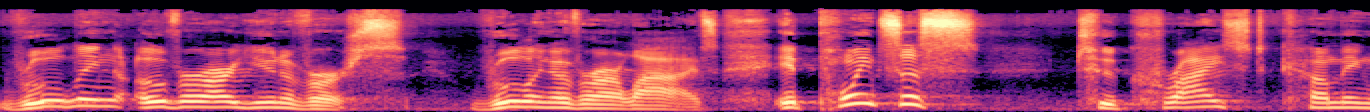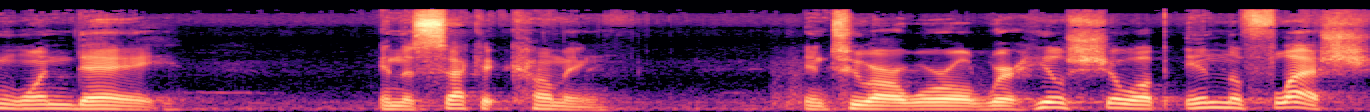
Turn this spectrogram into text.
ruling over our universe, ruling over our lives. It points us to Christ coming one day in the second coming into our world where he'll show up in the flesh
